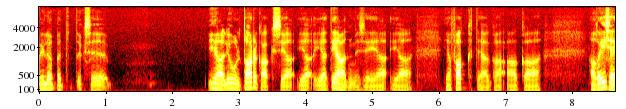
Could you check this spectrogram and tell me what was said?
meil õpetatakse igal juhul targaks ja, ja, ja teadmisi ja, ja, ja fakte, aga, aga aga ise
